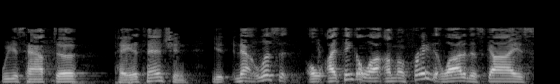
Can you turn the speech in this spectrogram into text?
We just have to Pay attention. You, now listen, I think a lot, I'm afraid a lot of this guy's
